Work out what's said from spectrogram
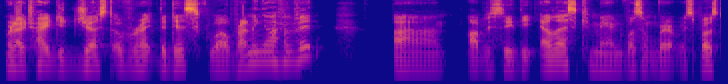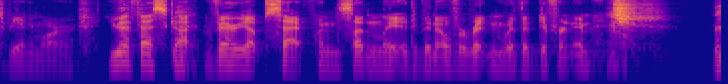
when I tried to just overwrite the disk while running off of it, uh, obviously the ls command wasn't where it was supposed to be anymore. UFS got very upset when suddenly it had been overwritten with a different image.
